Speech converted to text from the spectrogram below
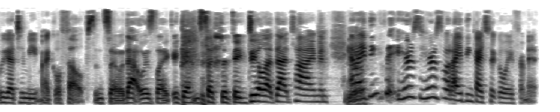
we got to meet michael phelps. And so that was like again such a big deal at that time. And yeah. and i think that here's here's what i think i took away from it.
